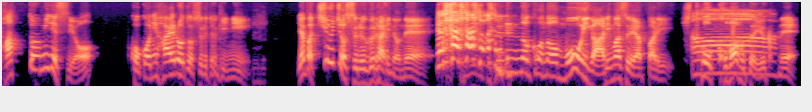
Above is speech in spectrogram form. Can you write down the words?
パッと見ですよ。ここに入ろうとするときにやっぱ躊躇するぐらいのね 自分のこの猛威がありますよやっぱり。人を拒むというかね。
